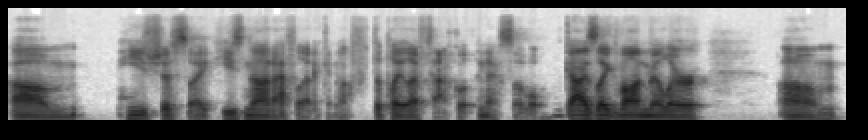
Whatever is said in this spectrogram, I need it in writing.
um, he's just like he's not athletic enough to play left tackle at the next level. Guys like Von Miller, um,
